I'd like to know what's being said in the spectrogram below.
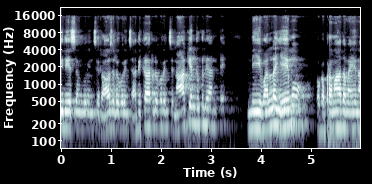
ఈ దేశం గురించి రాజుల గురించి అధికారుల గురించి నాకెందుకులే అంటే నీ వల్ల ఏమో ఒక ప్రమాదమైన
